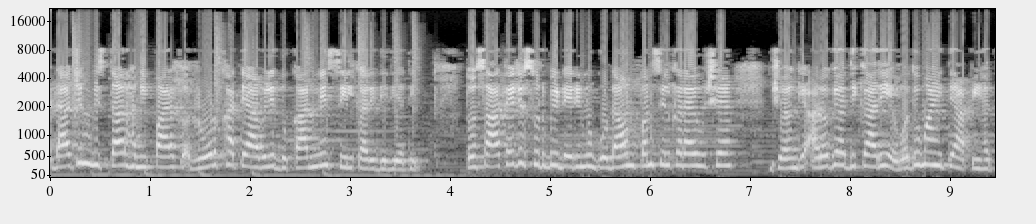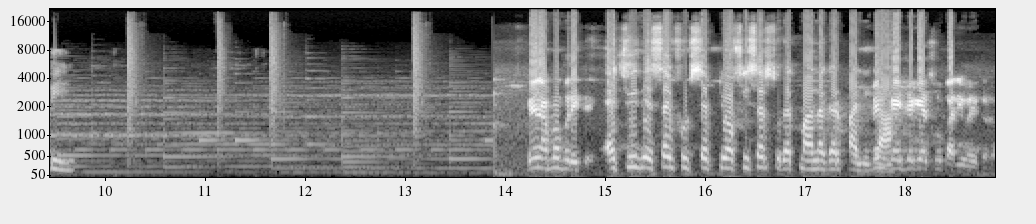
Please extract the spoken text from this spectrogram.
અડાજન વિસ્તાર હનીપાર્ક રોડ ખાતે આવેલી દુકાનને સીલ કરી દીધી હતી. તો સાથે જ સુરભી ડેરીનું ગોડાઉન પણ સીલ કરાયું છે, જે અંગે આરોગ્ય અધિકારીએ વધુ માહિતી આપી હતી. બેન આપણો પરિચય? H V Desai food safety officer Surat બેન મહાનગરપાલિકા કઈ જગ્યાએ શું કાર્યવાહી કરો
